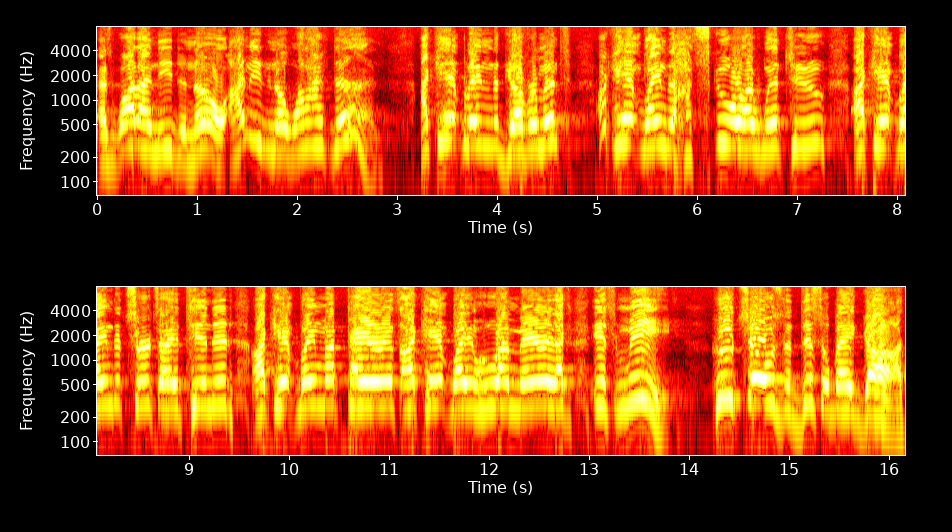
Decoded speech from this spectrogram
as what I need to know, I need to know what I've done. I can't blame the government. I can't blame the school I went to. I can't blame the church I attended. I can't blame my parents. I can't blame who I married. I, it's me. Who chose to disobey God?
